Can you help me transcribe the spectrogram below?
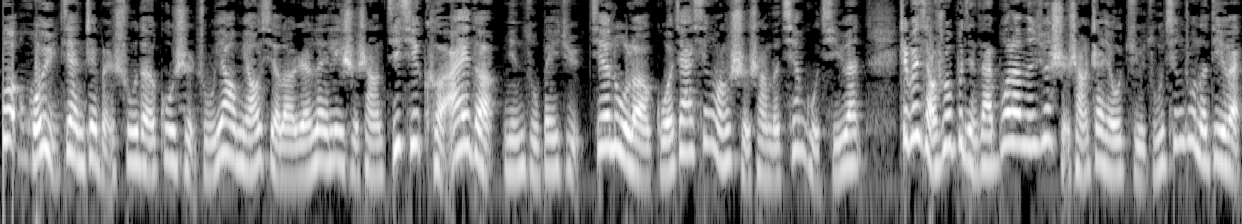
说《火与剑》这本书的故事主要描写了人类历史上极其可哀的民族悲剧，揭露了国家兴亡史上的千古奇冤。这本小说不仅在波兰文学史上占有举足轻重的地位，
